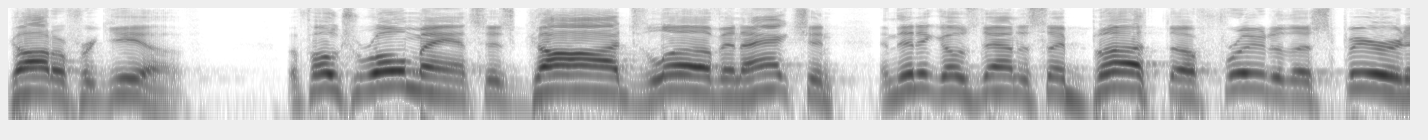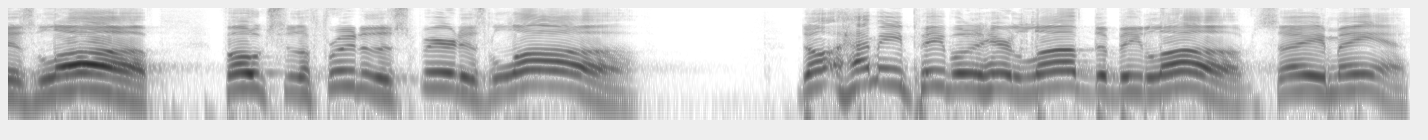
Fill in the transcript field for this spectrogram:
God will forgive. But, folks, romance is God's love in action. And then it goes down to say, but the fruit of the Spirit is love. Folks, the fruit of the Spirit is love. Don't, how many people in here love to be loved? Say amen.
